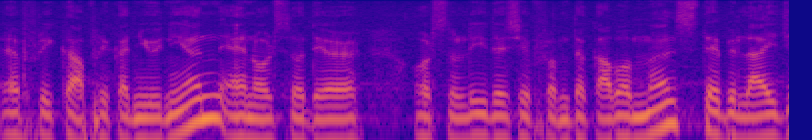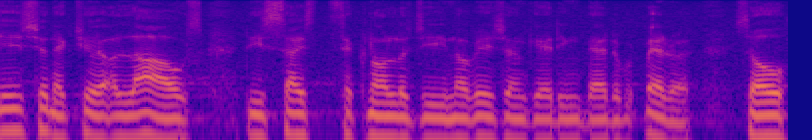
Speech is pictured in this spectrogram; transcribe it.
Africa, African Union, and also their also leadership from the government. Stabilization actually allows this science technology innovation getting better, better. So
